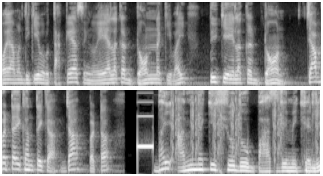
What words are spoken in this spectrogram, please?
ওই আমার দিকে এভাবে তাকে আসে কেন? এই এলাকার ডন নাকি ভাই? তুই কি এলাকার ডন? যা বেটা এখান থেকে, যা বেটা। ভাই, আমি নাকি শুধু বাস গেমই খেলি।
